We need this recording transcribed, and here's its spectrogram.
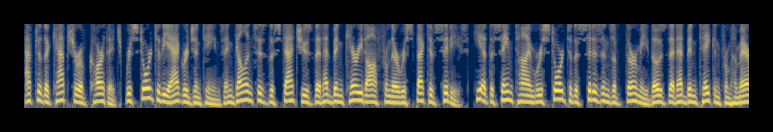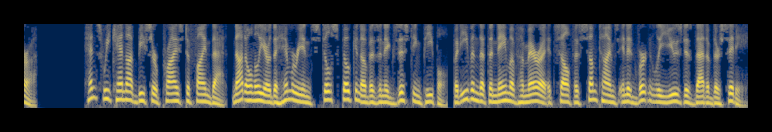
after the capture of Carthage, restored to the Agrigentines and Gelenses the statues that had been carried off from their respective cities, he at the same time restored to the citizens of Thermae those that had been taken from Himera. Hence we cannot be surprised to find that, not only are the Himerians still spoken of as an existing people, but even that the name of Himera itself is sometimes inadvertently used as that of their city.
